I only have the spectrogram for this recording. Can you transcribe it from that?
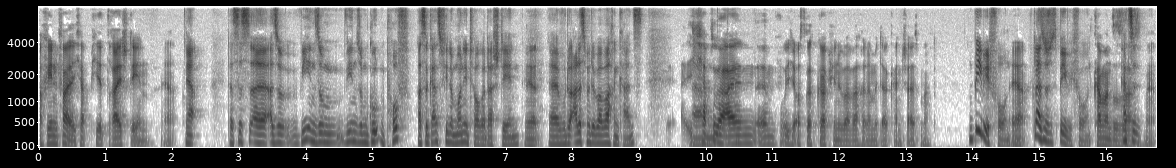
Auf jeden Fall. Ich habe hier drei stehen. Ja. Ja. Das ist äh, also wie in so einem guten Puff, hast du ganz viele Monitore da stehen, Ja. äh, wo du alles mit überwachen kannst. Ich Ähm. habe sogar einen, ähm, wo ich Oskars Körbchen überwache, damit er keinen Scheiß macht. Ein Babyphone. Ja. Klassisches Babyphone. Kann man so Kannst sagen. Ja.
